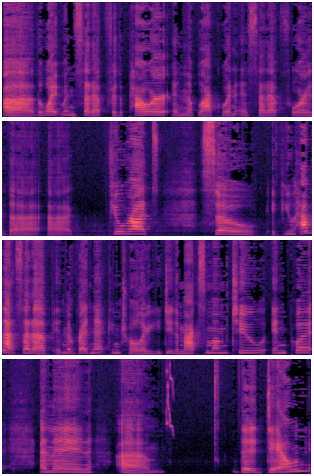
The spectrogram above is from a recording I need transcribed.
Uh, the white one's set up for the power and the black one is set up for the uh, fuel rods. So if you have that set up in the RedNet controller, you do the maximum two input and then um, the down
